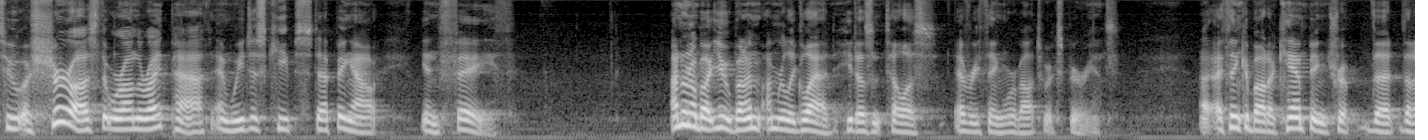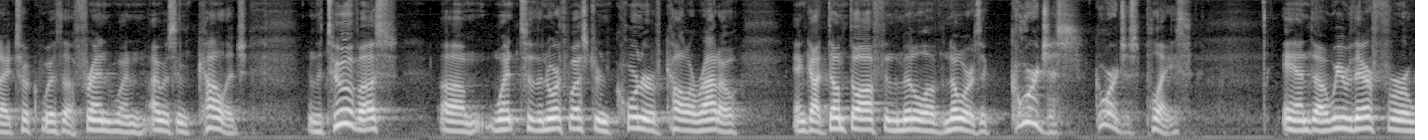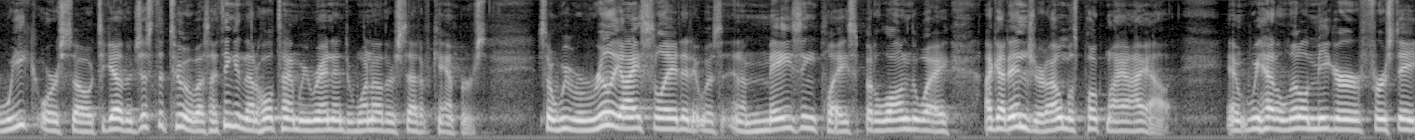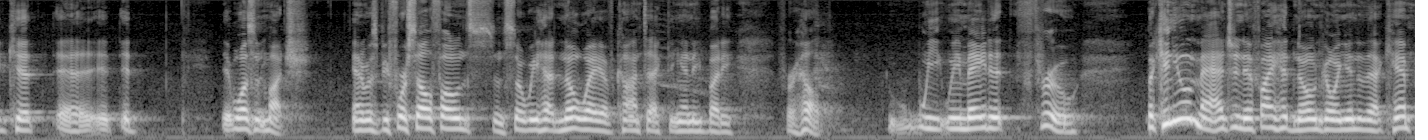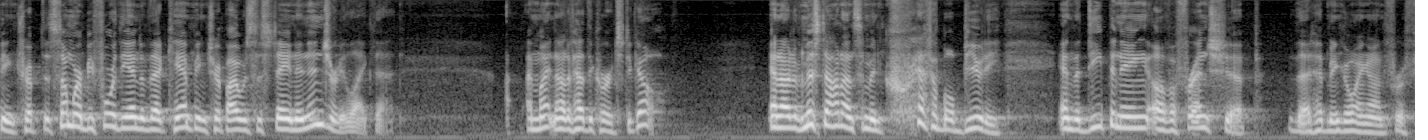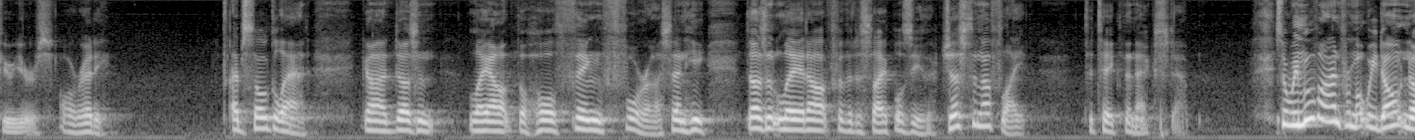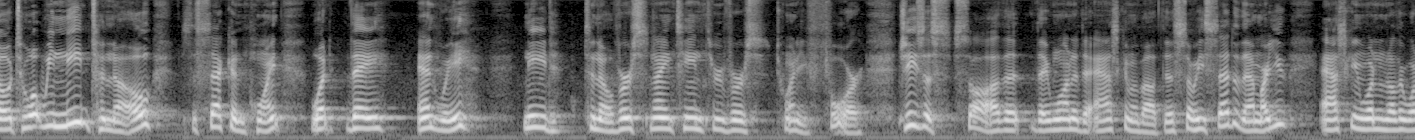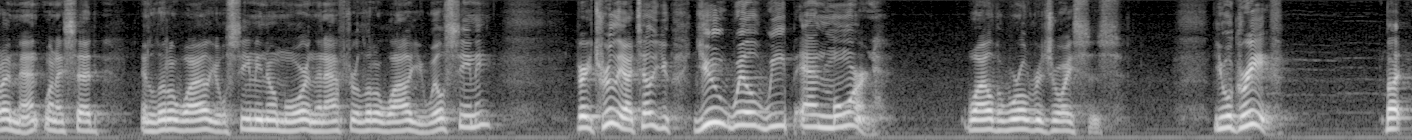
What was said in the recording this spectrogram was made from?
to assure us that we're on the right path, and we just keep stepping out in faith. I don't know about you, but I'm, I'm really glad He doesn't tell us everything we're about to experience. I, I think about a camping trip that, that I took with a friend when I was in college. And the two of us um, went to the northwestern corner of Colorado and got dumped off in the middle of nowhere. It's a gorgeous, gorgeous place. And uh, we were there for a week or so together, just the two of us. I think in that whole time we ran into one other set of campers. So we were really isolated. It was an amazing place, but along the way, I got injured. I almost poked my eye out. And we had a little meager first aid kit. Uh, it, it, it wasn't much. And it was before cell phones, and so we had no way of contacting anybody for help. We, we made it through. But can you imagine if I had known going into that camping trip that somewhere before the end of that camping trip I would sustain an injury like that? I might not have had the courage to go. And I'd have missed out on some incredible beauty and the deepening of a friendship that had been going on for a few years already. I'm so glad God doesn't lay out the whole thing for us, and He doesn't lay it out for the disciples either. Just enough light to take the next step. So we move on from what we don't know to what we need to know. It's the second point what they and we need to know. Verse 19 through verse 24. Jesus saw that they wanted to ask him about this, so he said to them, Are you asking one another what I meant when I said, In a little while you'll see me no more, and then after a little while you will see me? Very truly, I tell you, you will weep and mourn while the world rejoices. You will grieve, but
